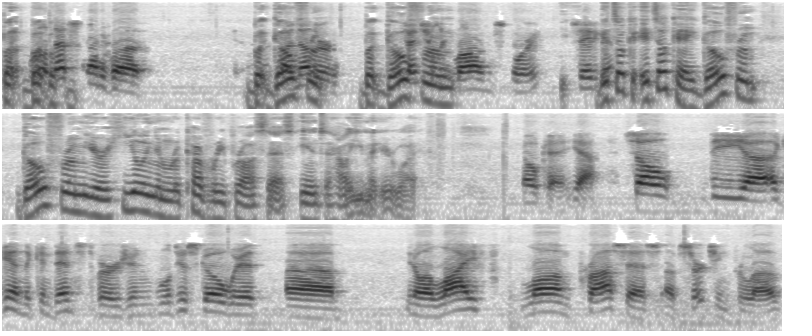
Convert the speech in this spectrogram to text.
But but Well, but, that's kind of a but go from but go from long story. Say it again. it's okay. It's okay. Go from go from your healing and recovery process into how you met your wife. Okay, yeah. So the uh, again the condensed version, we'll just go with um, you know a lifelong process of searching for love,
